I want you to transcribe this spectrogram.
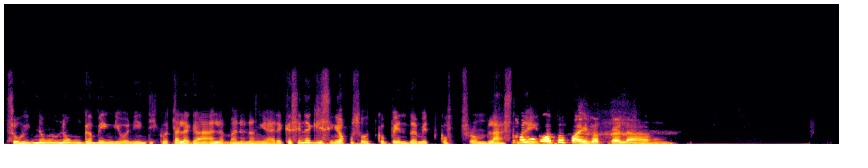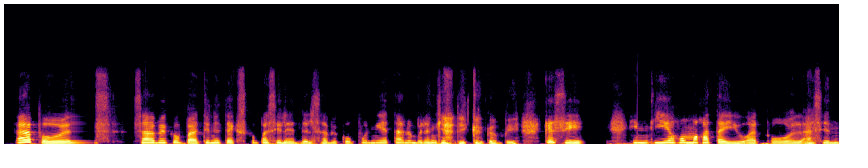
So, nung, nung gabing yun, hindi ko talaga alam ano nangyari. Kasi nagising ako, suot ko pa yung damit ko from last Baka night. nag-autopilot ka lang. Tapos, sabi ko pa, tinitext ko pa si Lendel, sabi ko, punyeta, ano ba nangyari kagabi? Kasi, hindi ako makatayo at all. As in,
